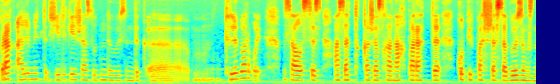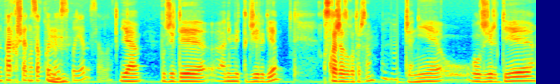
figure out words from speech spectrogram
Бірақ әлеуметтік желіге жазудың да өзіндік ә, тілі бар ғой. Мысалы сіз азаттыққа жазған ақпаратты копи паст жасап өзіңіздің парақшаңызға қоймайсыз ғой иә мысалы? Иә бұл жерде әлеуметтік желіге қысқа жазуға тырысамын. Және ол жерде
